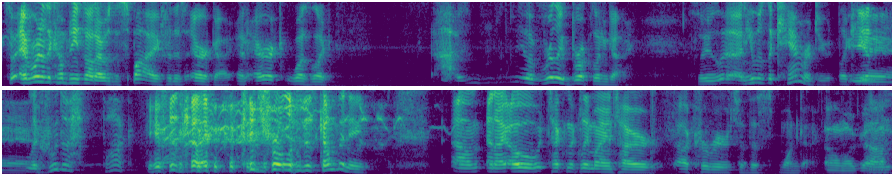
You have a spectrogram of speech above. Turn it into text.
so everyone in the company thought I was a spy for this Eric guy, and Eric was like ah, a really Brooklyn guy. So he's and he was the camera dude. Like he had- Yeah. like who the fuck gave this guy control of this company? Um, and I owe technically my entire uh, career to this one guy. Oh my god. Um,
